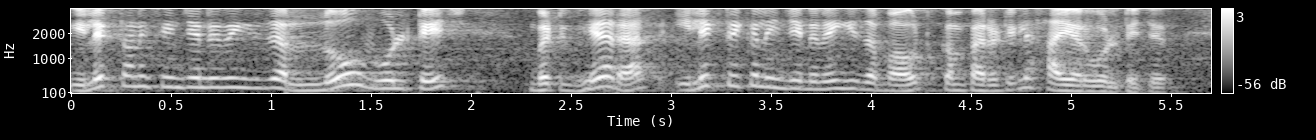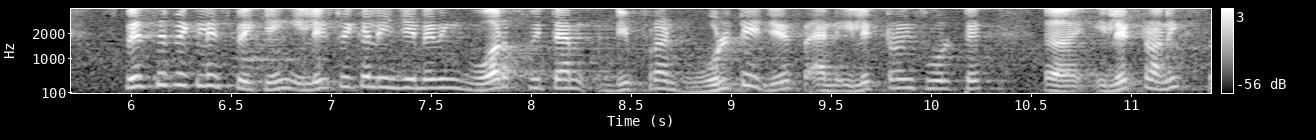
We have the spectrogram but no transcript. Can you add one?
electronics engineering is a low voltage but whereas electrical engineering is about comparatively higher voltages. Specifically speaking electrical engineering work with an different voltages and electronics voltage uh, electronics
